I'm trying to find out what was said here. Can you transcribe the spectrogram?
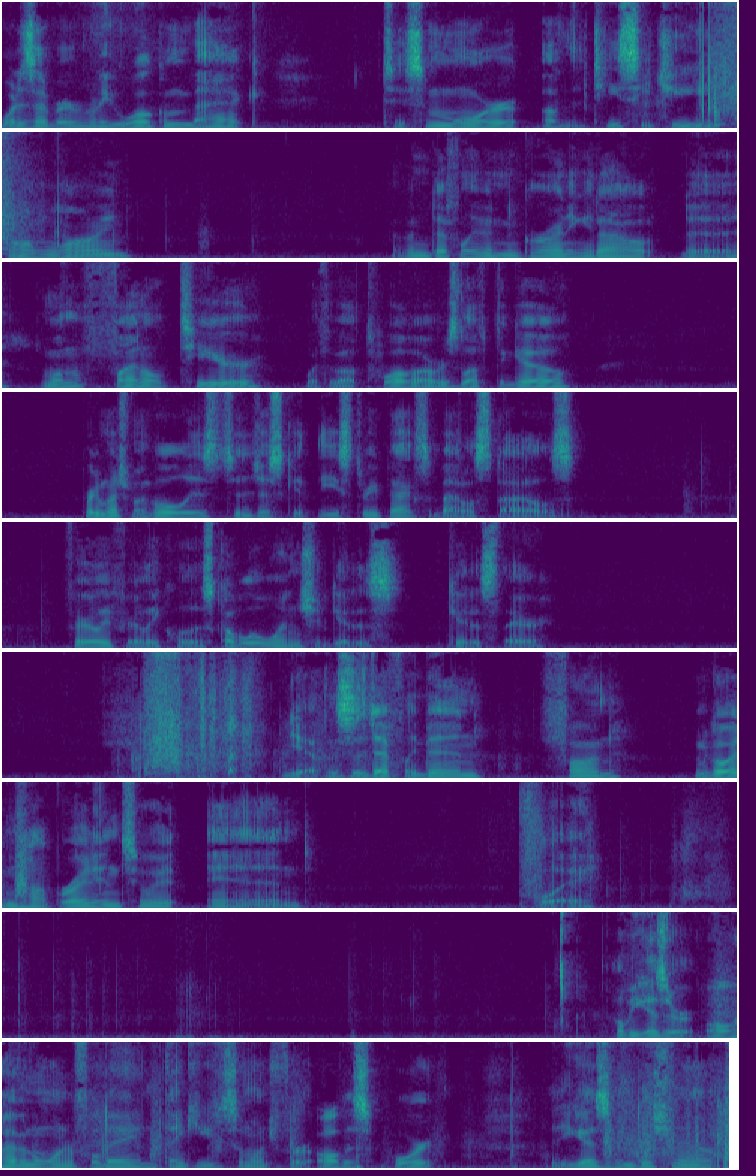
What is up, everybody? Welcome back to some more of the TCG online. I've been definitely been grinding it out. Uh, I'm on the final tier with about 12 hours left to go. Pretty much my goal is to just get these three packs of battle styles fairly, fairly close. A couple of wins should get us get us there. Yeah, this has definitely been fun. I'm gonna go ahead and hop right into it and play. Hope you guys are all having a wonderful day and thank you so much for all the support that you guys have been dishing out.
